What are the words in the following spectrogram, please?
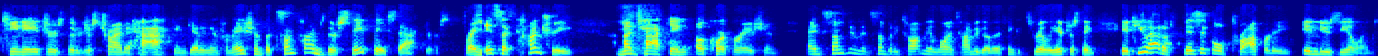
teenagers that are just trying to hack and get at information, but sometimes they're state based actors, right? Yes. It's a country yes. attacking a corporation. And something that somebody taught me a long time ago that I think it's really interesting. If you had a physical property in New Zealand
